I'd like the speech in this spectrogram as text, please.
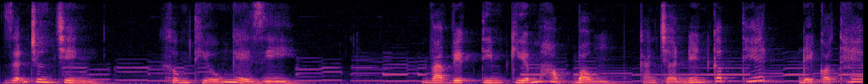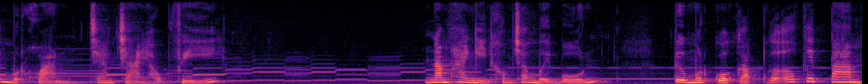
dẫn chương trình, không thiếu nghề gì. Và việc tìm kiếm học bổng càng trở nên cấp thiết để có thêm một khoản trang trải học phí. Năm 2014, từ một cuộc gặp gỡ với Pam,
